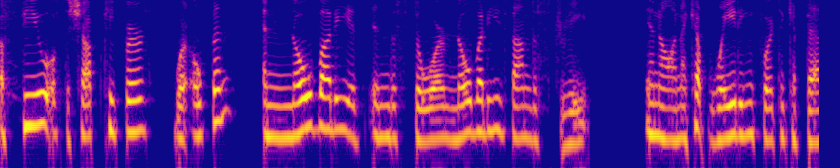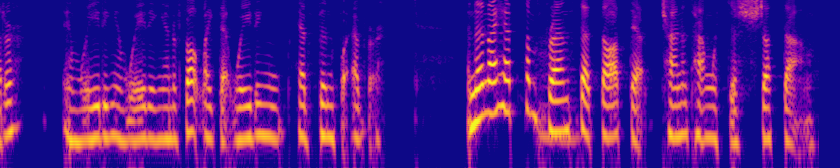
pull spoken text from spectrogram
a few of the shopkeepers were open and nobody is in the store, nobody's on the street, you know, and I kept waiting for it to get better and waiting and waiting. And it felt like that waiting has been forever. And then I had some mm-hmm. friends that thought that Chinatown was just shut down.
